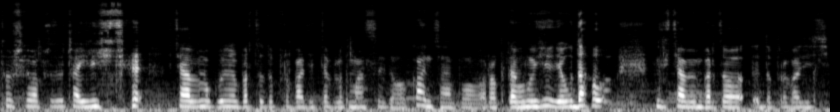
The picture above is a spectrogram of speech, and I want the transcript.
to już chyba przyzwyczailiście. Chciałabym ogólnie bardzo doprowadzić te vlogmasy do końca, bo rok temu mi się nie udało, więc chciałabym bardzo doprowadzić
